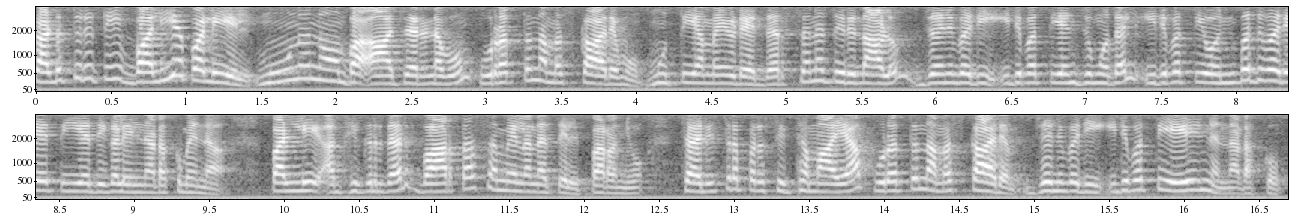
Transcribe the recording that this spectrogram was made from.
കടുത്തുരുത്തി വലിയ പള്ളിയിൽ മൂന്ന് നോമ്പ് ആചരണവും പുറത്ത് നമസ്കാരവും മുത്തിയമ്മയുടെ ദർശന തിരുനാളും ജനുവരി ഇരുപത്തിയഞ്ച് മുതൽ ഇരുപത്തിയൊൻപത് വരെ തീയതികളിൽ നടക്കുമെന്ന് പള്ളി അധികൃതർ വാർത്താ സമ്മേളനത്തിൽ പറഞ്ഞു. ചരിത്ര പ്രസിദ്ധമായ പുറത്ത് നമസ്കാരം ജനുവരി ഇരുപത്തിയേഴിന് നടക്കും.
